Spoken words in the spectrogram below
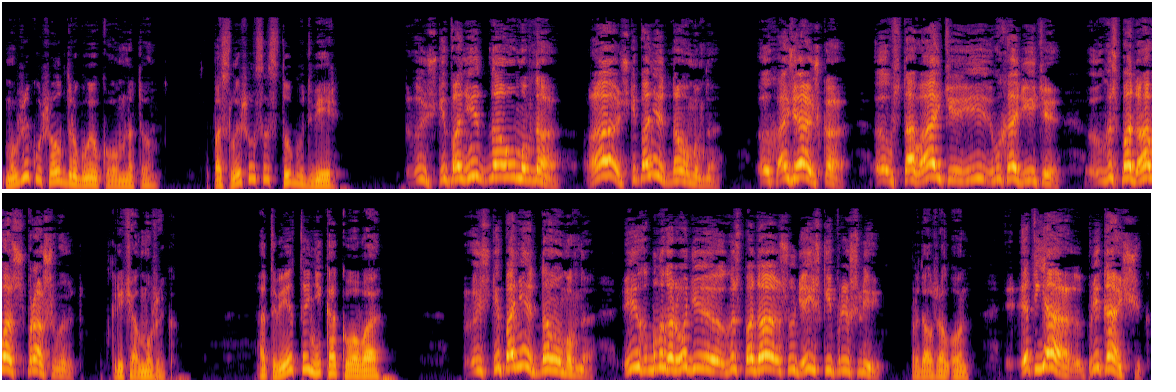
Мужик ушел в другую комнату. Послышался стук в дверь. — Степанид Наумовна! А, Степанид Наумовна! Хозяюшка, вставайте и выходите. Господа вас спрашивают. — кричал мужик. Ответа никакого. — Степанид Наумовна, их благородие господа судейские пришли, — продолжал он. — Это я, приказчик.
